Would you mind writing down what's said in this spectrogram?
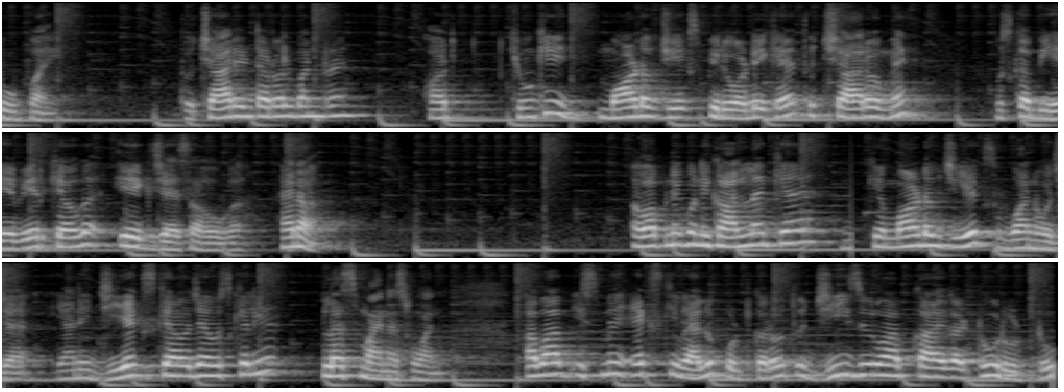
टू पाई। तो चार इंटरवल बन रहे हैं। और क्योंकि mod of G X periodic है तो चारों में उसका बिहेवियर क्या होगा? एक जैसा होगा। है ना? अब अपने को निकालना क्या है? कि mod of G X one हो जाए। यानी जी एक्स क्या हो जाए उसके लिए? प्लस माइनस वन अब आप इसमें एक्स की वैल्यू पुट करो तो जी ज़ीरो आपका आएगा टू रूट टू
